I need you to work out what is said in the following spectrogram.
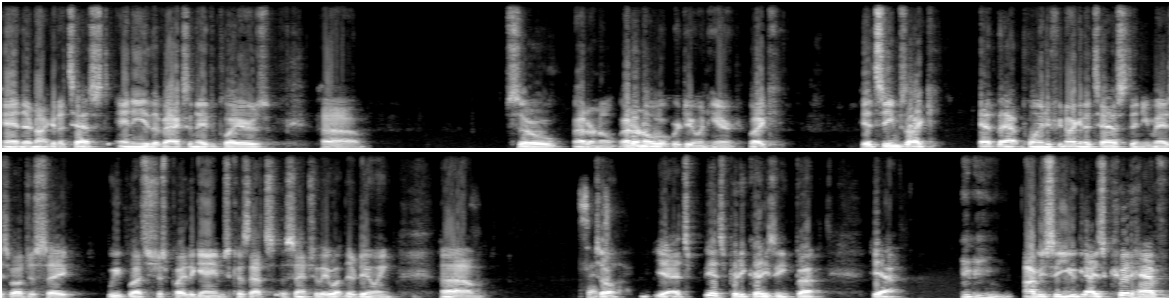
and they're not going to test any of the vaccinated players. Uh, so I don't know. I don't know what we're doing here. Like, it seems like at that point, if you're not going to test, then you may as well just say, "We let's just play the games," because that's essentially what they're doing. Um, so yeah, it's it's pretty crazy, but yeah, obviously you guys could have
